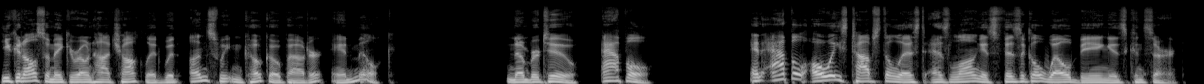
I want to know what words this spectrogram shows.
You can also make your own hot chocolate with unsweetened cocoa powder and milk. Number 2. Apple. An apple always tops the list as long as physical well being is concerned.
